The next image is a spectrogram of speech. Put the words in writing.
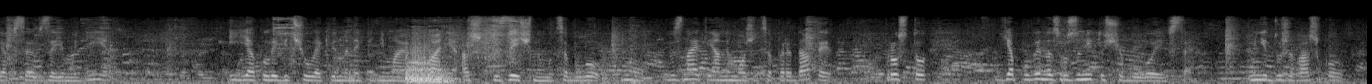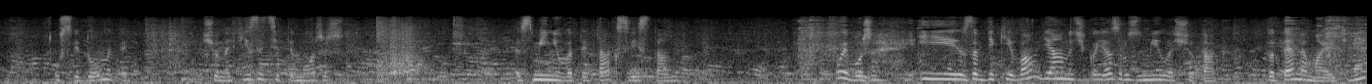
як все взаємодіє. І я коли відчула, як він мене піднімає в плані аж фізичному, це було, ну, ви знаєте, я не можу це передати. Просто я повинна зрозуміти, що було і все. Мені дуже важко усвідомити, що на фізиці ти можеш змінювати так свій стан. Ой Боже, і завдяки вам, Діаночко, я зрозуміла, що так, тотеми мають вік,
